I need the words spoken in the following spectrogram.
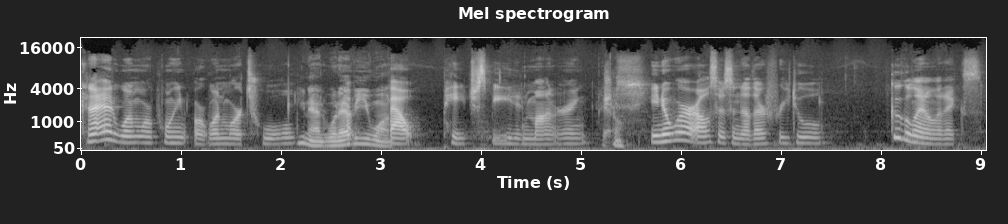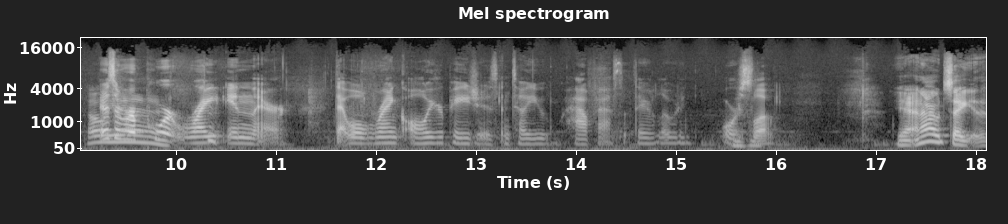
Can I add one more point or one more tool You can add whatever you want. about page speed and monitoring? Sure. You know where else there's another free tool? Google Analytics. Oh, there's a report right in there that will rank all your pages and tell you how fast that they're loading or Mm-hmm. slow. Yeah, and I would say uh,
